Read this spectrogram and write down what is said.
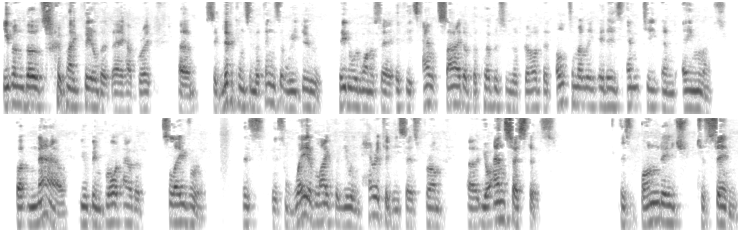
Even those who might feel that they have great um, significance in the things that we do, Peter would want to say, if it's outside of the purposes of God, that ultimately it is empty and aimless. But now you've been brought out of slavery. This, this way of life that you inherited, he says, from uh, your ancestors. This bondage to sin,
